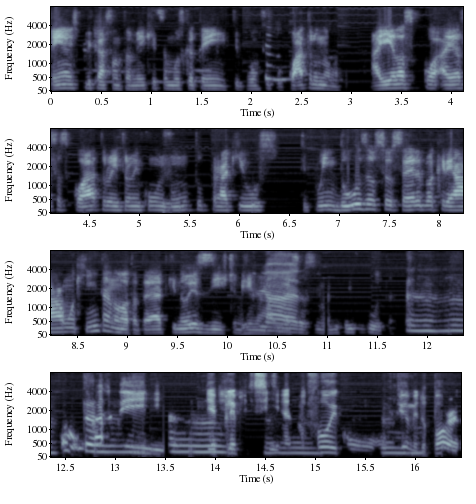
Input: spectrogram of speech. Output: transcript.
tem a explicação também que essa música tem, tipo, vamos supor, quatro notas. Aí, elas, aí essas quatro entram em conjunto para que os. Tipo, induza o seu cérebro a criar uma quinta nota, tá? ligado? Que não existe no original. Claro. Mas, assim, escuta. O caso de, de epilepsia não foi com o filme do Power?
